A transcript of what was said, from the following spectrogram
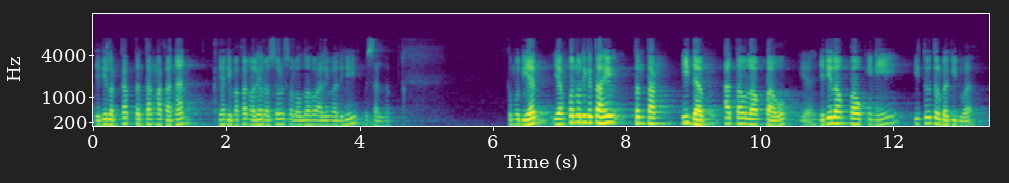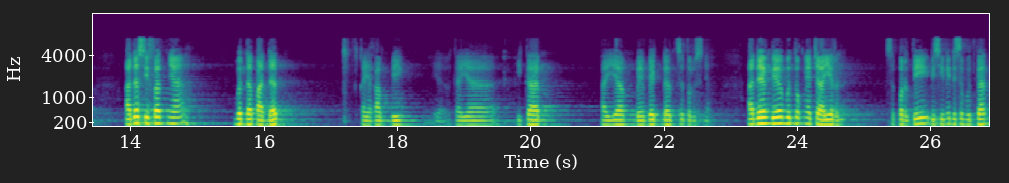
Jadi lengkap tentang makanan yang dimakan oleh Rasul Shallallahu Alaihi Wasallam. Kemudian yang perlu diketahui tentang idam atau lauk pauk, ya. Jadi lauk pauk ini itu terbagi dua. Ada sifatnya benda padat kayak kambing, ya, kayak ikan, ayam, bebek dan seterusnya. Ada yang dia bentuknya cair, seperti di sini disebutkan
